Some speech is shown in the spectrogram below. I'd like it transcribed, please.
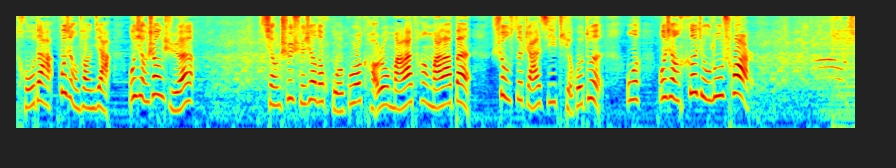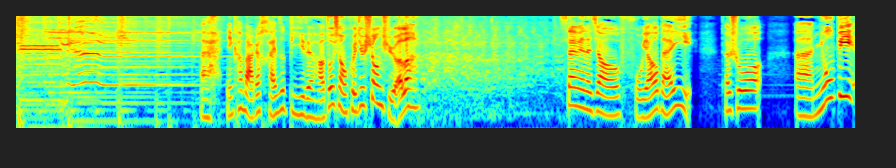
头大，不想放假，我想上学，想吃学校的火锅、烤肉、麻辣烫、麻辣拌、寿司、炸鸡、铁锅炖，我我想喝酒撸串儿。哎，你看把这孩子逼的哈，都想回去上学了。下面的叫抚摇白翼，他说：“呃，牛逼！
